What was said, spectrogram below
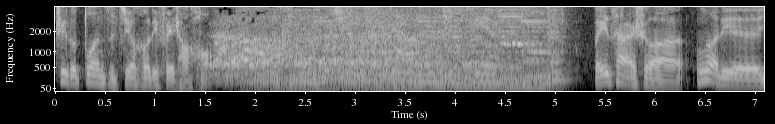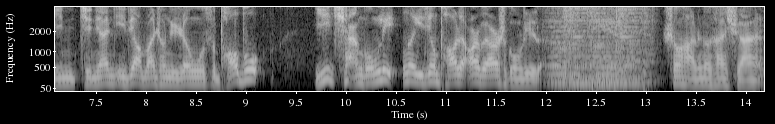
这个段子结合的非常好。白菜说，我的今年一定要完成的任务是跑步一千公里，我已经跑了二百二十公里了。剩下的我看悬。哎，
